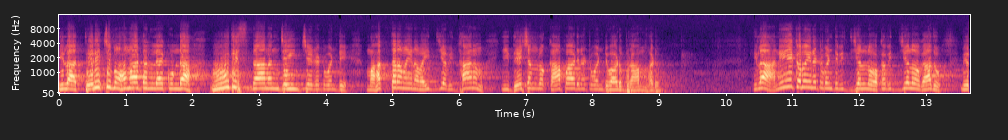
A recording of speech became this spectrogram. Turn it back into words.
ఇలా తెరిచి మొహమాటం లేకుండా ఊది స్నానం చేయించేటటువంటి మహత్తరమైన వైద్య విధానం ఈ దేశంలో కాపాడినటువంటి వాడు బ్రాహ్మడు. ఇలా అనేకమైనటువంటి విద్యల్లో ఒక విద్యలో కాదు మీరు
